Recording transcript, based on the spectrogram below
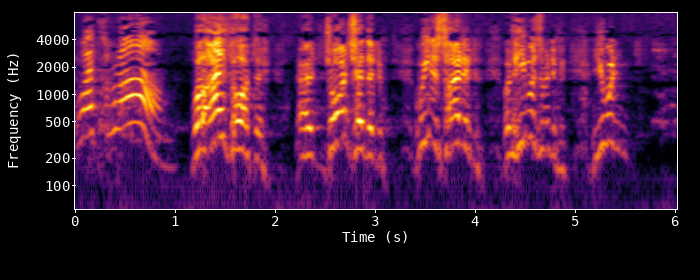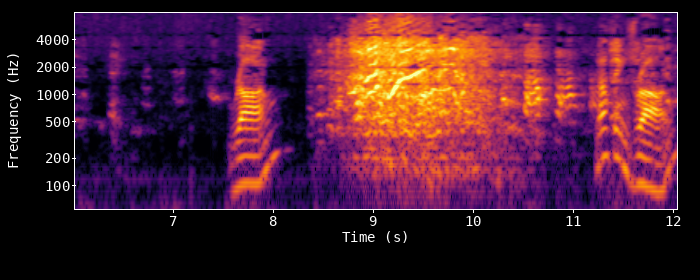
what's wrong? Well, I thought that uh, George said that we decided when he was you would. Wrong. Nothing's wrong.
